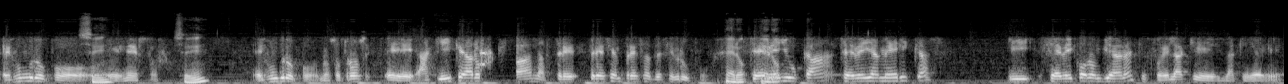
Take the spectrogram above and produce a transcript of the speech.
es un grupo, Sí. eh, Néstor. Sí. Es un grupo. Nosotros, eh, aquí quedaron las tres, tres empresas de ese grupo. Pero- pero- UK, CBI Américas y CBI Colombiana, que fue la que la que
